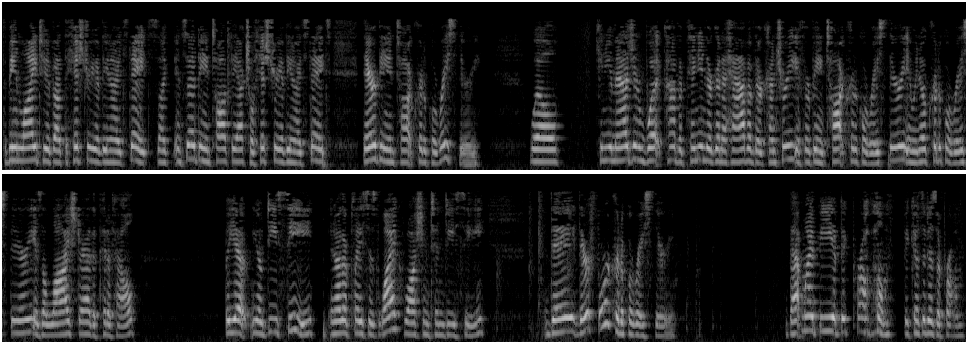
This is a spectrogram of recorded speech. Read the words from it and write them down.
They're being lied to about the history of the United States. Like, instead of being taught the actual history of the United States, they're being taught critical race theory. Well, can you imagine what kind of opinion they're going to have of their country if they're being taught critical race theory? And we know critical race theory is a lie straight out of the pit of hell. But yet, you know, DC and other places like Washington DC, they they're for critical race theory. That might be a big problem because it is a problem.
